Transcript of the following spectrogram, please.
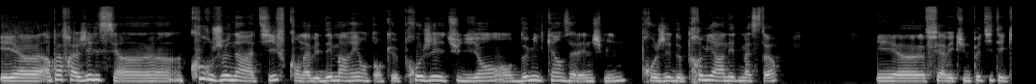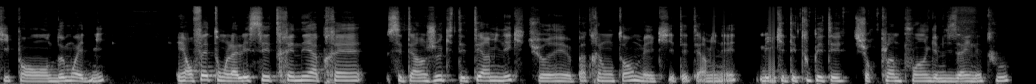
Et Un pas fragile, c'est un, court jeu narratif qu'on avait démarré en tant que projet étudiant en 2015 à l'Enchmin, projet de première année de master, et fait avec une petite équipe en deux mois et demi. Et en fait, on l'a laissé traîner après. C'était un jeu qui était terminé, qui durait pas très longtemps, mais qui était terminé, mais qui était tout pété sur plein de points, game design et tout.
